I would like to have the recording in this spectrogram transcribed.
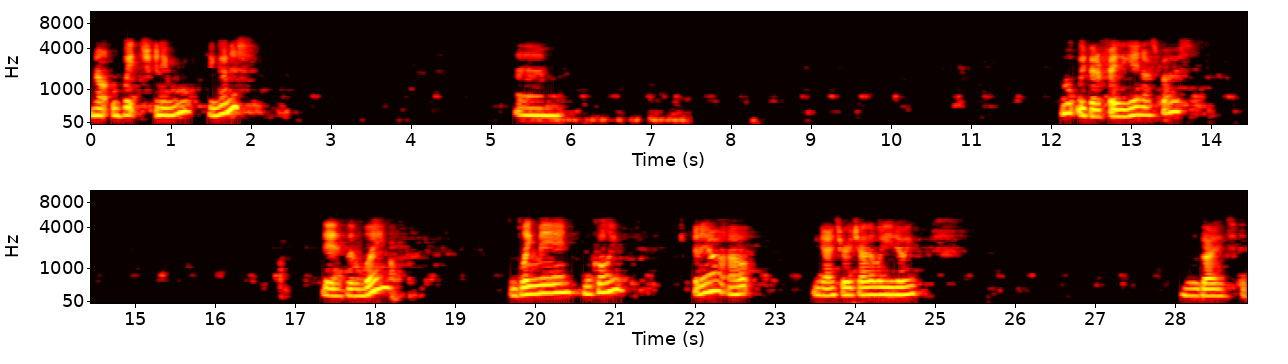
not a witch anymore, thank goodness. Um, oh, we better feed again, I suppose. There's little bling. The bling man, I'm calling. For now, oh, you're going through each other, what are you doing? We'll go to the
